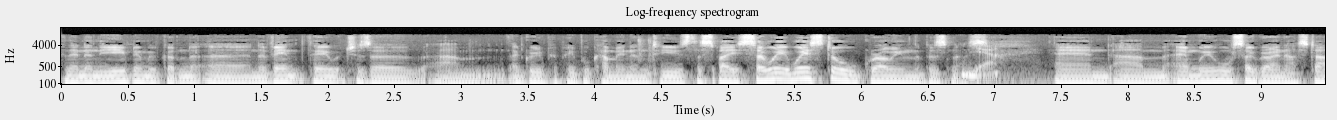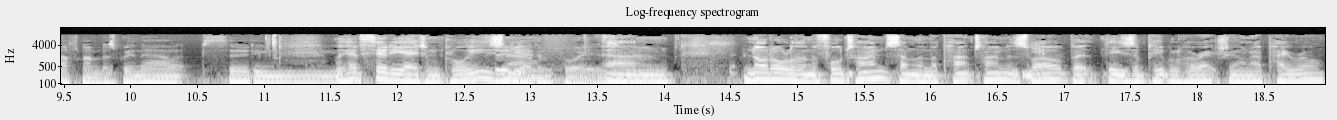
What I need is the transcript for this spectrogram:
And then in the evening we've got an, uh, an event there, which is a um, a group of people come in and to use the space. So we're we're still growing the business. Yeah. And um, and we're also growing our staff numbers. We're now at thirty. We have 38 employees 38 now. employees, Um, Not all of them are full time. Some of them are part time as well. But these are people who are actually on our payroll,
